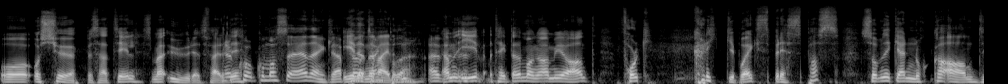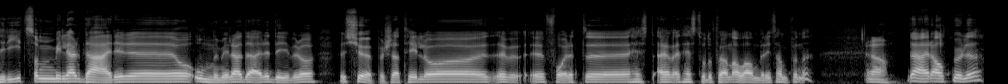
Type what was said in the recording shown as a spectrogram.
å, å kjøpe seg til, som er Ja, urettferdig. hvor, hvor masse er det egentlig? Jeg prøver å denne verden. på det. Jeg- Ja, men i, tenk deg mange, mye annet. Folk klikker på ekspresspass som det ikke er nok av annen drit som milliardærer eh, og onde milliardærer driver og kjøper seg til og eh, får et, eh, hest, eh, et hestehode foran alle andre i samfunnet. ja. Det er alt mulig, det.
